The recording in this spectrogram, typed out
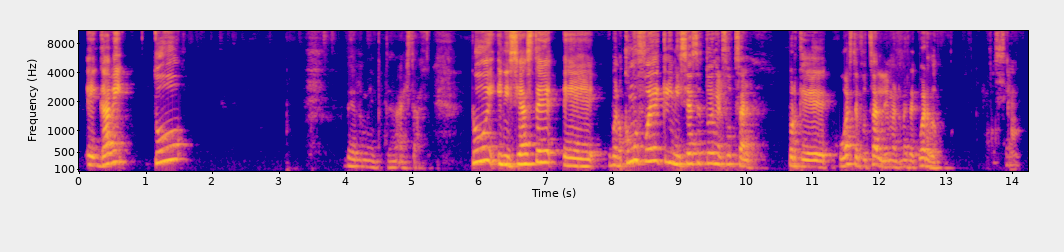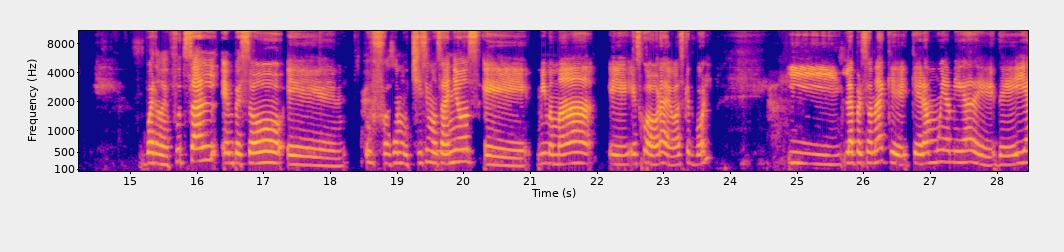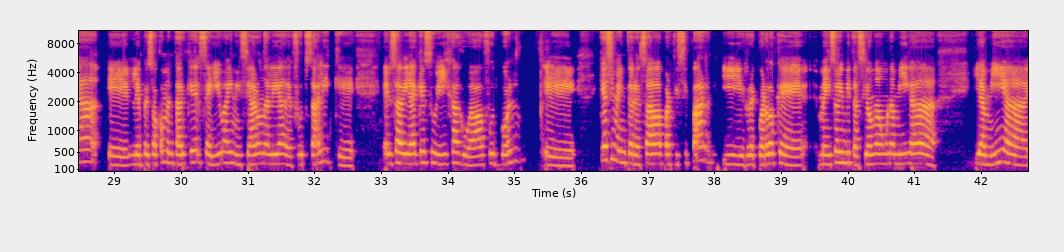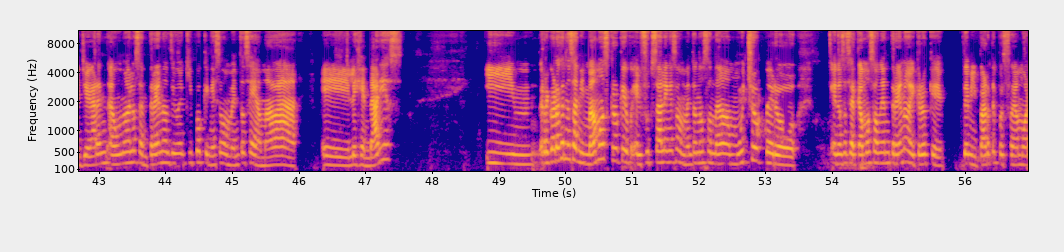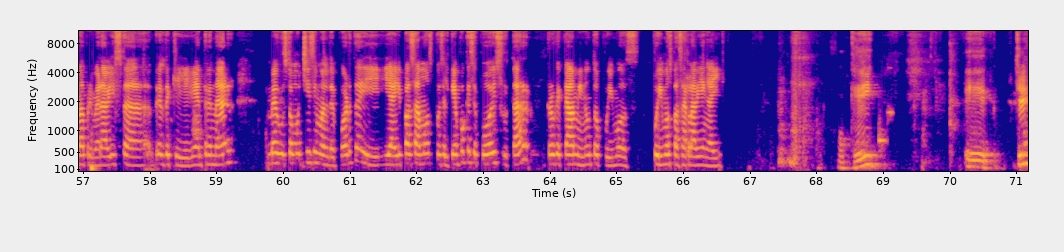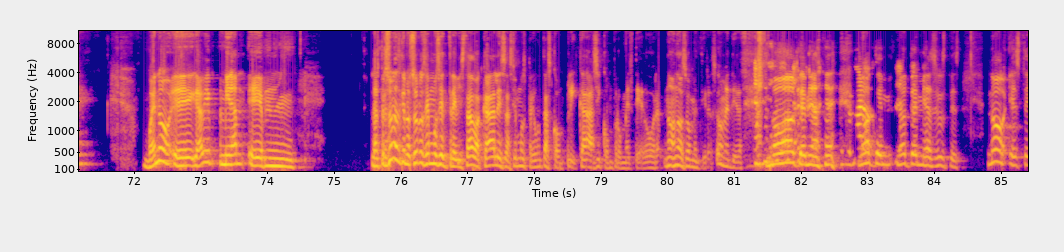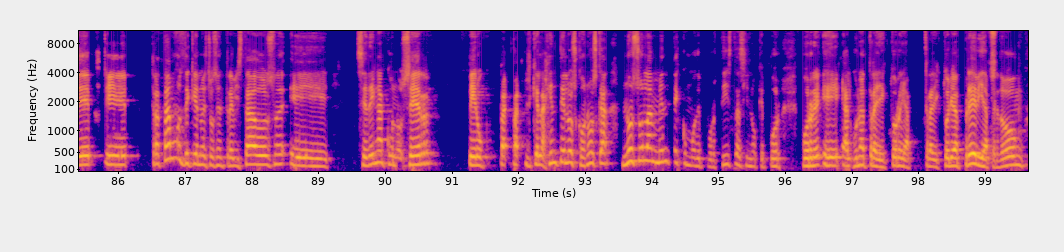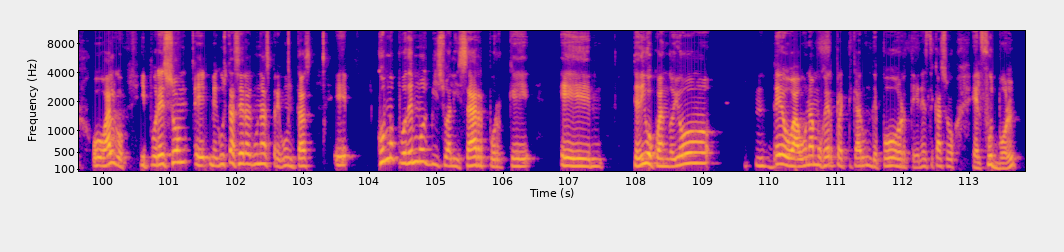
Eh, Gaby, tú. Ahí está. Tú iniciaste, eh, bueno, ¿cómo fue que iniciaste tú en el futsal? Porque jugaste futsal, me, me recuerdo. Sí. Bueno, de futsal empezó eh, hace muchísimos años. mi mamá es jugadora de básquetbol y la persona que, era muy amiga de, ella eh, le empezó a comentar que se iba a iniciar una liga de futsal y que él sabía que su hija jugaba fútbol, eh, que si me interesaba participar. Y recuerdo que me hizo la invitación a una amiga y a mí a llegar a uno de los entrenos de un equipo que en ese momento se llamaba eh, Legendarias. Y mm, recuerdo que nos animamos, creo que el futsal en ese momento no sonaba mucho, pero nos acercamos a un entreno y creo que de mi parte pues fue amor a primera vista desde que llegué a entrenar. Me gustó muchísimo el deporte y, ahí pasamos pues el tiempo que se pudo disfrutar. Creo que cada minuto pudimos, pudimos pasarla bien ahí. Ok. Eh, ¿Qué? Bueno, eh, Gaby, mira, eh, las personas que nosotros hemos entrevistado acá les hacemos preguntas complicadas y comprometedoras. No, no, son mentiras, son mentiras. No te me, no te, me asustes. No, este, eh, tratamos de que nuestros entrevistados eh, se den a conocer, pero que la gente los conozca, no solamente como deportistas, sino que por, eh, alguna trayectoria, trayectoria previa, perdón, o algo. Y por eso me gusta hacer algunas preguntas ¿Cómo podemos visualizar? Porque, te digo, cuando yo veo a una mujer practicar un deporte, en este caso el fútbol,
